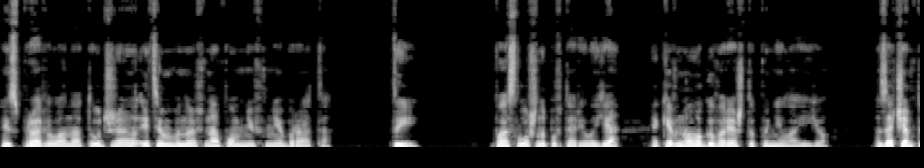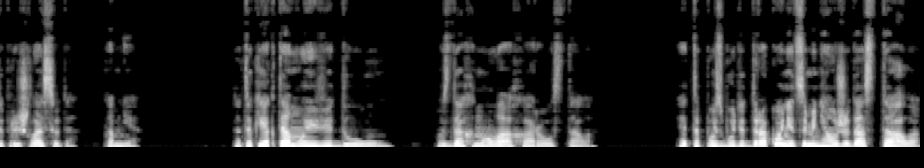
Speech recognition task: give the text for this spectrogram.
Исправила она тут же, этим вновь напомнив мне брата. «Ты». Послушно повторила я и кивнула, говоря, что поняла ее. «Зачем ты пришла сюда, ко мне?» «Ну так я к тому и веду», — вздохнула Ахара устало. «Это пусть будет драконица, меня уже достала.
